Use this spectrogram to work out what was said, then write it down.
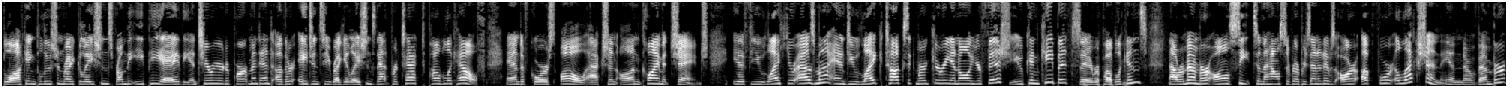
blocking pollution regulations from the EPA, the Interior Department, and other agency regulations that protect public health. And of course, all action on climate change. If you like your asthma and you like toxic mercury in all your fish, you can keep it, say Republicans. now remember, all seats in the House of Representatives representatives are up for election in November.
